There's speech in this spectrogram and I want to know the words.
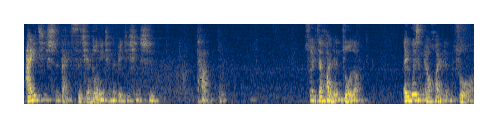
埃及时代四千多年前的北极星是他。所以在换人做了，哎，为什么要换人做啊？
